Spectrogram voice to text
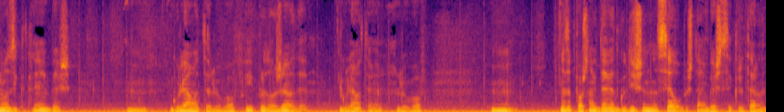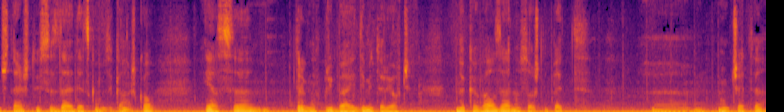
Музиката ми беше голямата любов и продължава да е голямата ми любов. Започнах 9 годишен на село. Баща ми беше секретар на читалището и създаде детска музикална школа. И аз тръгнах при бай Димитър Йовчев на Кавал, заедно с още пет а, момчета.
